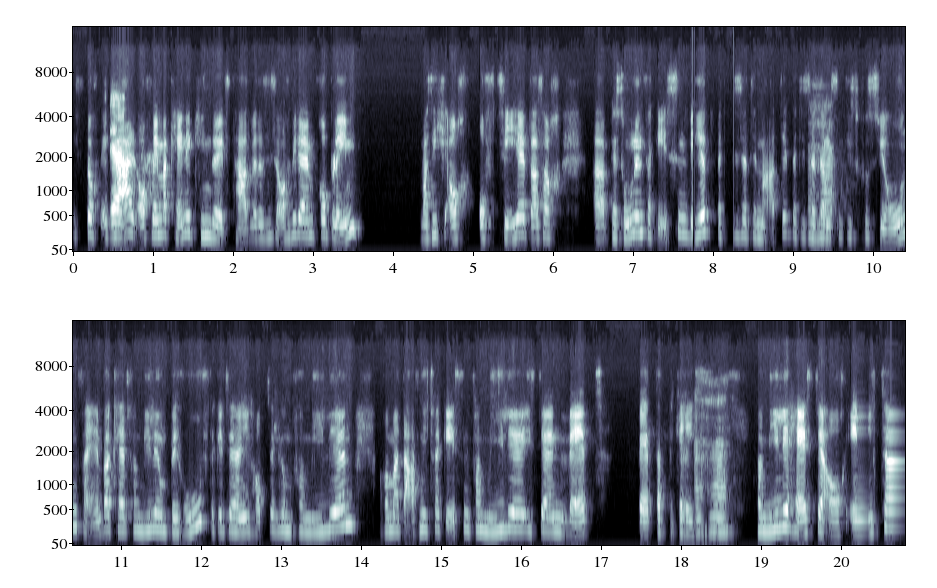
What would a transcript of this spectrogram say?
ist doch egal, ja. auch wenn man keine Kinder jetzt hat, weil das ist auch wieder ein Problem, was ich auch oft sehe, dass auch äh, Personen vergessen wird bei dieser Thematik, bei dieser mhm. ganzen Diskussion, Vereinbarkeit, Familie und Beruf. Da geht es ja eigentlich hauptsächlich um Familien, aber man darf nicht vergessen, Familie ist ja ein weit, weiter Begriff. Mhm. Familie heißt ja auch Eltern,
